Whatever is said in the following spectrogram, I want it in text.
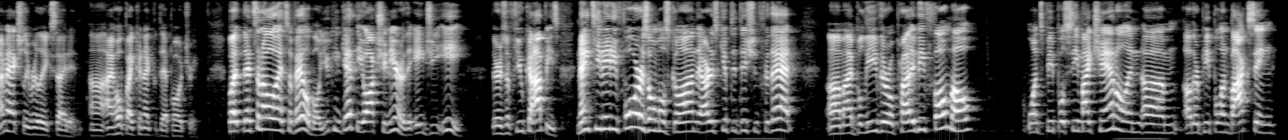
I'm actually really excited. Uh, I hope I connect with that poetry. But that's not all that's available. You can get the auctioneer, the AGE. There's a few copies. 1984 is almost gone. The artist gift edition for that. Um, I believe there will probably be FOMO once people see my channel and um, other people unboxing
